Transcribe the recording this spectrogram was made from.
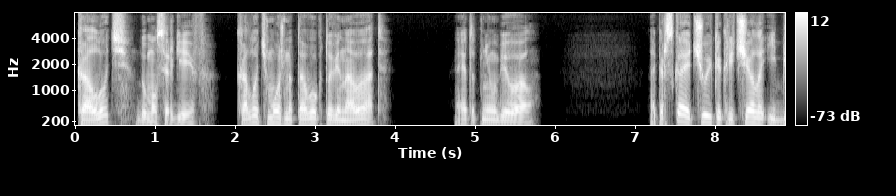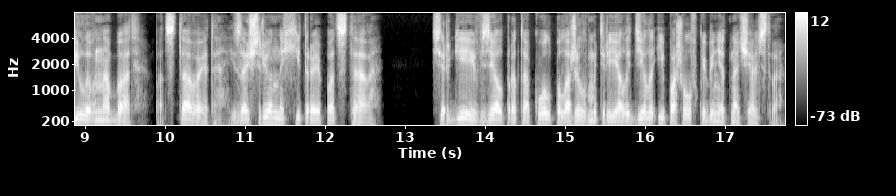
«Колоть», — думал Сергеев, — «колоть можно того, кто виноват». Этот не убивал. Оперская чуйка кричала и била в набат. Подстава это, изощренно хитрая подстава. Сергеев взял протокол, положил в материалы дела и пошел в кабинет начальства.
